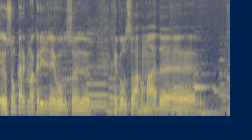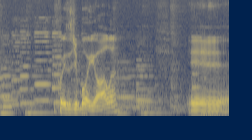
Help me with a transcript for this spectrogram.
eu sou um cara que não acredita em revoluções. Né? Revolução armada é. coisas de boiola. E...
